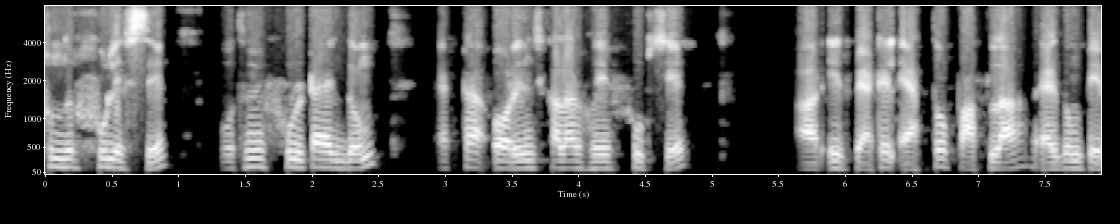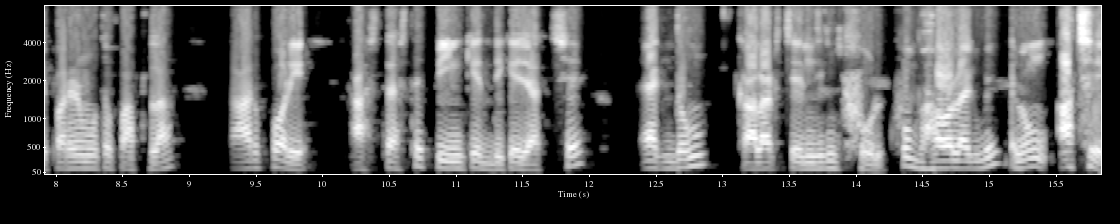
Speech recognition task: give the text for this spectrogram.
সুন্দর ফুল এসছে। প্রথমে ফুলটা একদম একটা অরেঞ্জ কালার হয়ে ফুটছে। আর এর প্যাটেল এত পাতলা, একদম পেপারের মতো পাতলা। তারপরে আস্তে আস্তে পিঙ্কের দিকে যাচ্ছে। একদম কালার চেঞ্জিং ফুল। খুব ভালো লাগবে এবং আছে।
